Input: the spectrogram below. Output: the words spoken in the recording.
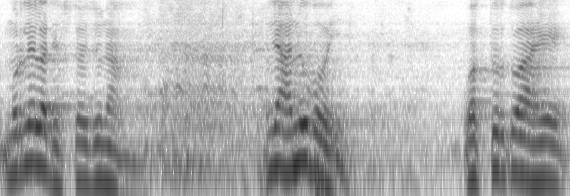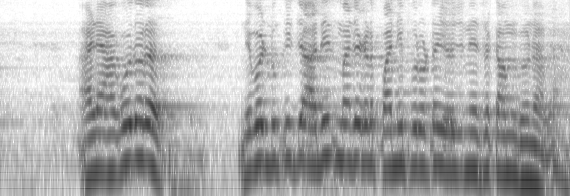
मुरलेला दिसतोय जुना. म्हणजे अनुभवी. वक्तृत्व आहे. आणि अगोदरच निवडणुकीच्या आधीच माझ्याकडे पाणी पुरवठा योजनेचं काम घेऊन आला.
